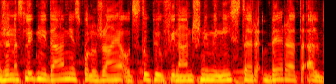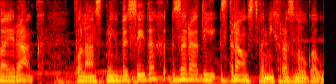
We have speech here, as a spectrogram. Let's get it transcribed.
Že naslednji dan je z položaja odstopil finančni minister Berat Al-Bajrak, po lastnih besedah zaradi zdravstvenih razlogov.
